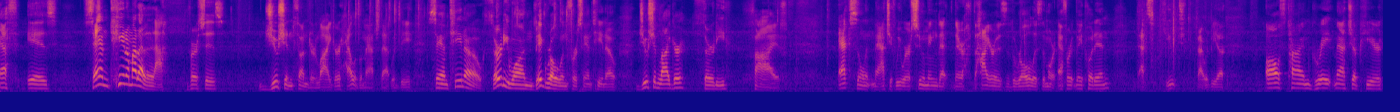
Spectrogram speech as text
F is Santino Marella versus Jushin Thunder Liger. Hell of a match that would be. Santino, 31. Big rolling for Santino. Jushin Liger, 35 excellent match. If we were assuming that they're, the higher is the role is the more effort they put in, that's huge. That would be a all-time great matchup here.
